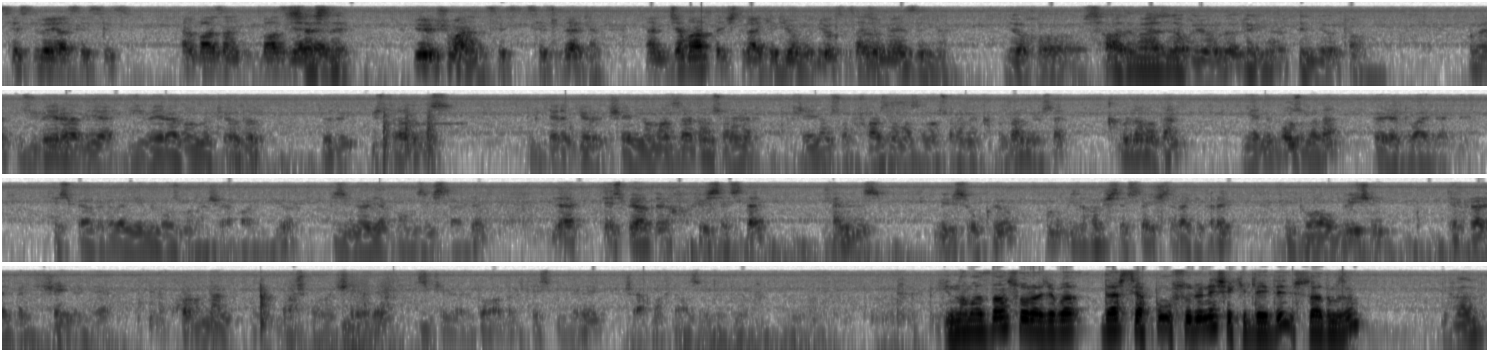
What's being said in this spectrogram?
Sesli veya sessiz. Hani bazen bazı yerlerde... Sesli. Yok şu manada ses, sesli derken. Yani cemaat da iştirak ediyor muydu yoksa sadece Evet. müezzin mi? Yok o sade müezzin okuyordu, ötekiler dinliyordu. Tamam. Fakat Zübeyir abiye, Zübeyir abi anlatıyordu. Diyordu üstadımız bir kere diyor şey namazlardan sonra ne, şeyden sonra farz namazından sonra ne kıpırdanmıyorsa kıpırdamadan yerini bozmadan öyle dua ederdi. Tesbihata kadar yerini bozmadan şey yapardı diyor. Bizim de öyle yapmamızı isterdi. Bir de tesbihatı hafif sesle kendiniz birisi okuyor ama biz de hafif sesle iştirak ederek çünkü dua olduğu için tekrar etmek şeydir diye Kur'an'dan başka olan şeyleri, zikirleri, duaları, tesbihleri şey yapmak lazımdır diyor. Namazdan sonra acaba ders yapma usulü ne şekildeydi üstadımızın? Efendim?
